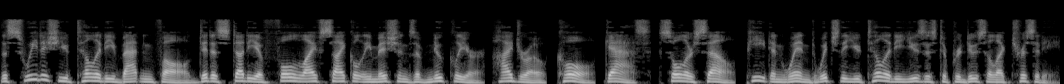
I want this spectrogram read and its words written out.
The Swedish utility Vattenfall did a study of full life cycle emissions of nuclear, hydro, coal, gas, solar cell, peat and wind which the utility uses to produce electricity.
